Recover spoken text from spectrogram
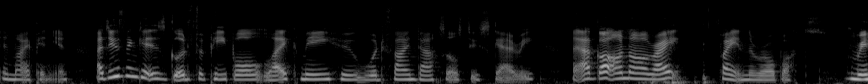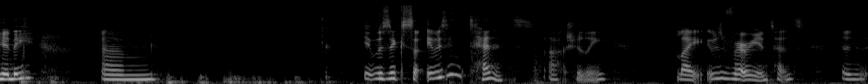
in my opinion. I do think it is good for people like me who would find Dark Souls too scary. Like I got on all right fighting the robots. Really, um, it was ex- it was intense actually. Like it was very intense, and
